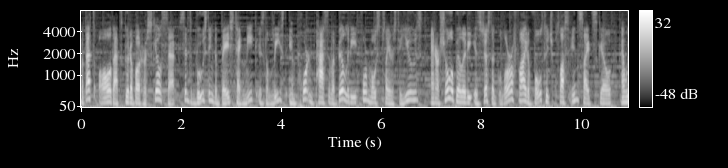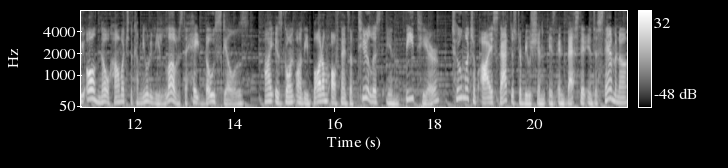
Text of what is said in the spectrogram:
But that's all that's good about her skill set, since boosting the base technique is the least important passive ability for most players to use, and her show ability is just a glorified voltage plus insight skill, and we all know how much the community loves to hate those skills. Ai is going on the bottom offensive tier list in B tier. Too much of Ai's stat distribution is invested into stamina,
